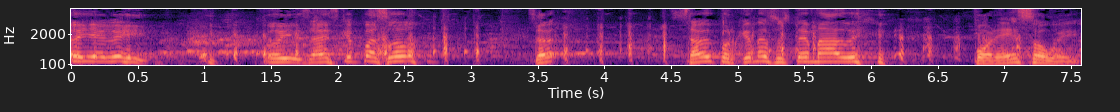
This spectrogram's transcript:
Oye, güey. Oye, ¿sabes qué pasó? ¿Sabe- ¿Sabes por qué me asusté más, güey? Por eso, güey.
